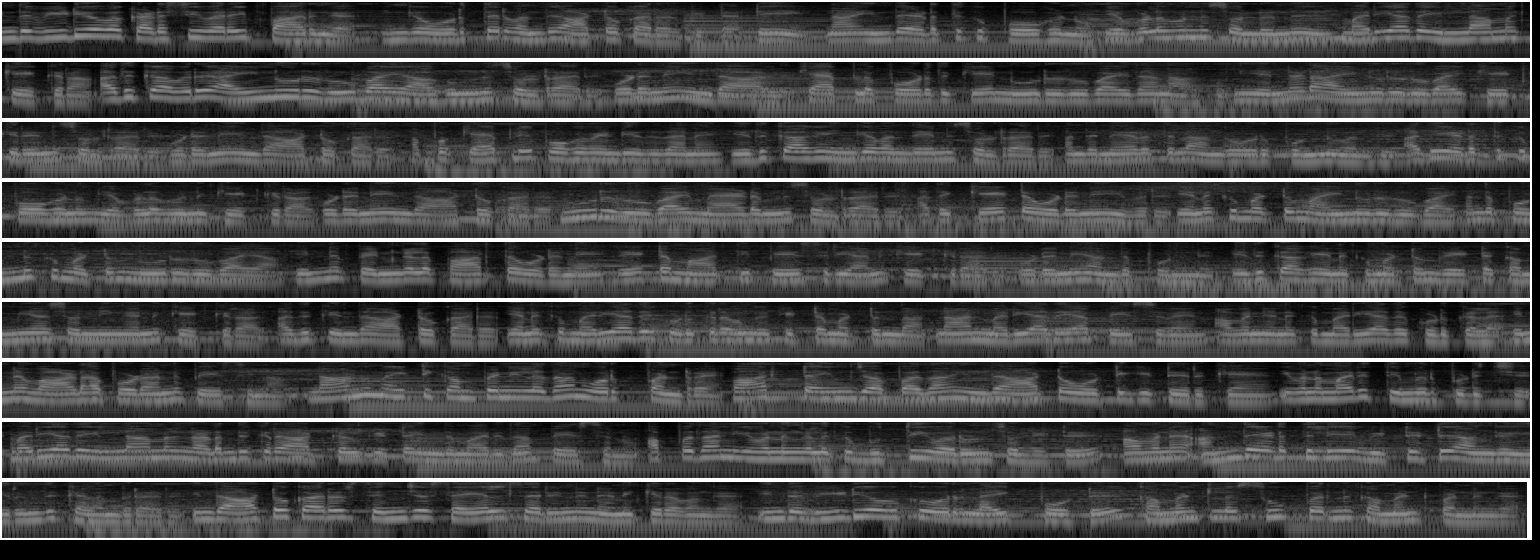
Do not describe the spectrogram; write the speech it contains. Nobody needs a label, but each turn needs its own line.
இந்த வீடியோவை கடைசி வரை பாருங்க. இங்க ஒருத்தர் வந்து ஆட்டோக்காரர் கிட்ட டேய் நான் இந்த இடத்துக்கு போகணும். எவ்வளவுன்னு சொல்லுன்னு மரியாதை இல்லாம கேக்குறான். அதுக்கு அவரு ஐநூறு ரூபாய் ஆகும்னு சொல்றாரு. உடனே இந்த ஆளு கேப்ல போறதுக்கே நூறு ரூபாய் தான் ஆகும். நீ என்னடா ஐநூறு ரூபாய் கேட்கிறேன்னு சொல்றாரு. உடனே இந்த ஆட்டோக்காரர் அப்போ கேப்லயே போக வேண்டியது தானே? எதுக்காக இங்க வந்தேன்னு சொல்றாரு. அந்த நேரத்துல அங்க ஒரு பொண்ணு வந்து அதே இடத்துக்கு போகணும் எவ்வளவுன்னு கேட்கிறாள். உடனே இந்த ஆட்டோக்காரர் நூறு ரூபாய் மேடம்னு சொல்றாரு. அதை கேட்ட உடனே இவர் எனக்கு மட்டும் ஐநூறு ரூபாய். அந்த பொண்ணுக்கு மட்டும் நூறு ரூபாயா? என்ன பெண்களை பார்த்த உடனே ரேட்டை மாத்தி பேசுறியான்னு கேட்கிறாரு. உடனே அந்த பொண்ணு எதுக்காக எனக்கு மட்டும் ரேட்டை கம்மியா சொன்னீங்கன்னு? கேட்கிறாள். அதுக்கு இந்த ஆட்டோக்காரர் எனக்கு மரியாதை கொடுக்கறவங்க கிட்ட மட்டும்தான். நான் மரியாதையா பேசுவேன். அவன் எனக்கு மரியாதை கொடுக்கல. என்ன வாடா போடான்னு பேசினான் நானும் ஐடி கம்பெனில தான் ஒர்க் பண்றேன். பார்ட் டைம் ஜாப்பா தான் இந்த ஆட்டோ ஓட்டிக்கிட்டு இருக்கேன். இவன மாதிரி திமிர் பிடிச்சு மரியாதை இல்லாமல் நடந்துக்கிற ஆட்கள் கிட்ட இந்த மாதிரி தான் பேசணும். அப்பதான் இவனுங்களுக்கு புத்தி வரும்னு சொல்லிட்டு அவனை அந்த இடத்துலயே விட்டுட்டு அங்க இருந்து கிளம்புறாரு. இந்த ஆட்டோக்காரர் செஞ்ச செயல் சரின்னு நினைக்கிறவங்க. இந்த வீடியோவுக்கு ஒரு லைக் போட்டு கமெண்ட்ல சூப்பர்னு கமெண்ட் பண்ணுங்க.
